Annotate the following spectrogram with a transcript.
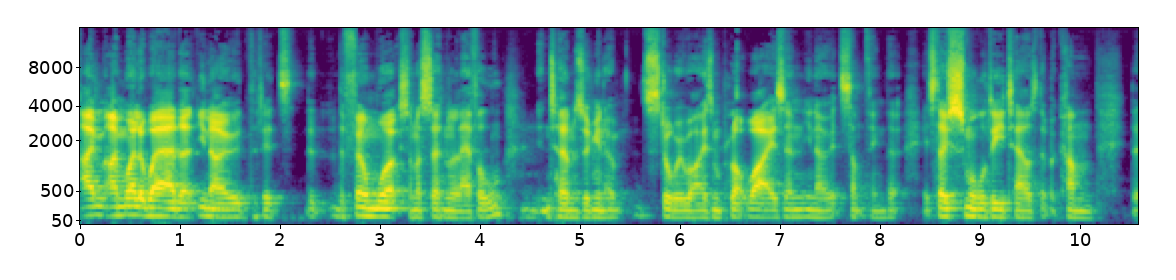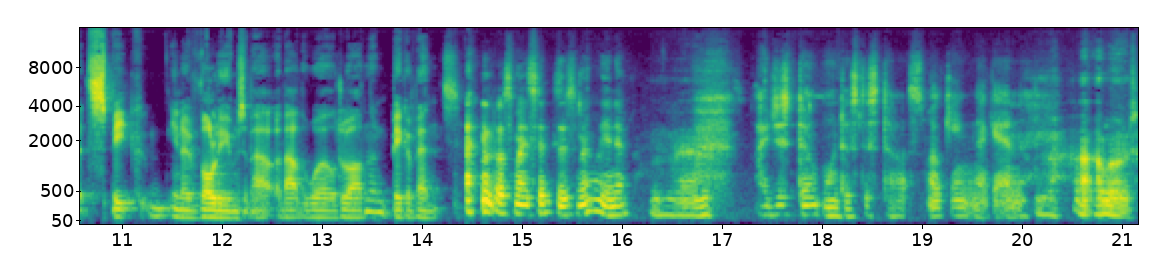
I'm I'm well aware that you know that it's the, the film works on a certain level in terms of you know story wise and plot wise, and you know it's something that it's those small details that become that speak you know volumes about about the world rather than big events. I lost my sense of smell, you know. Um, I just don't want us to start smoking again. I, I won't.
